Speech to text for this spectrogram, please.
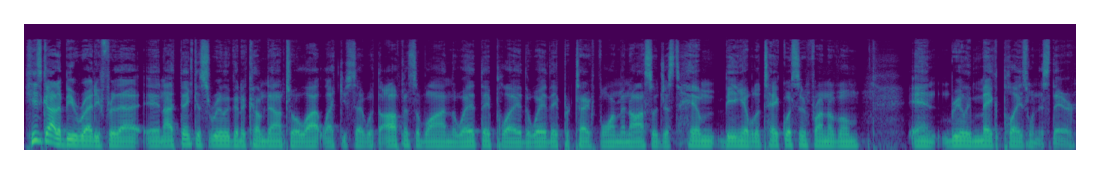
he's got to be ready for that. And I think it's really going to come down to a lot, like you said, with the offensive line, the way that they play, the way they protect for him, and also just him being able to take what's in front of him and really make plays when it's there.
